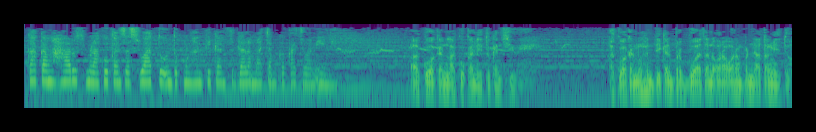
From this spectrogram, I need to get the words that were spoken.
Kakang harus melakukan sesuatu untuk menghentikan segala macam kekacauan ini. Aku akan lakukan itu, Kensiwi. Aku akan menghentikan perbuatan orang-orang pendatang itu.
